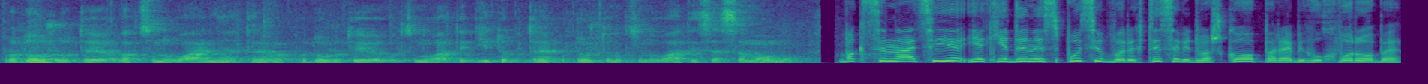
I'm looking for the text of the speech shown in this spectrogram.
продовжувати вакцинування, треба продовжувати вакцинувати діток, треба продовжувати вакцинуватися самому. Вакцинація як єдиний спосіб берегтися від важкого перебігу хвороби.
